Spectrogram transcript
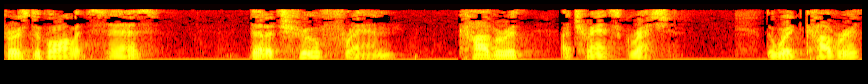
First of all, it says that a true friend covereth a transgression. The word covereth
